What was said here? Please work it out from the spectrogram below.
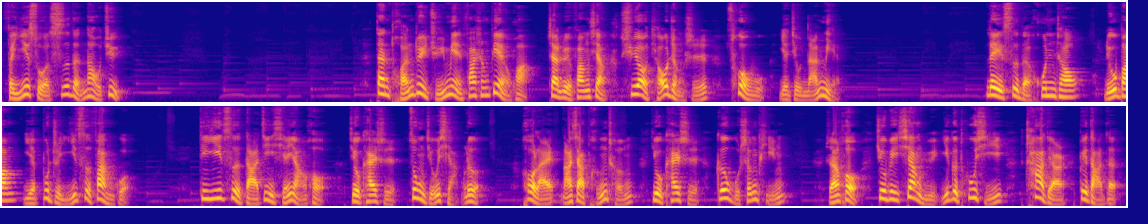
匪夷所思的闹剧。但团队局面发生变化。战略方向需要调整时，错误也就难免。类似的昏招，刘邦也不止一次犯过。第一次打进咸阳后，就开始纵酒享乐；后来拿下彭城，又开始歌舞升平，然后就被项羽一个突袭，差点被打得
